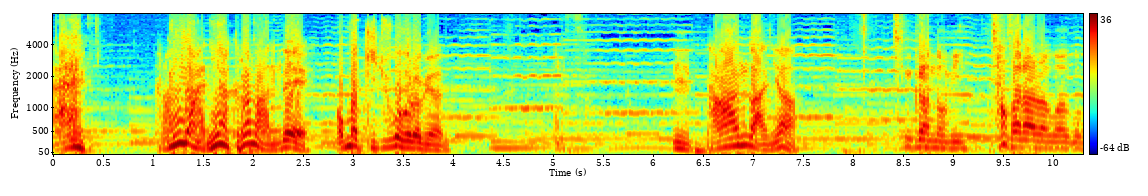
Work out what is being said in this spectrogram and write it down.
아이 그런 거 아니야 그러면 안돼 엄마 기 죽어 그러면 알았어. 응 당한 거 아니야 친구란 놈이 자살하라고 하고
